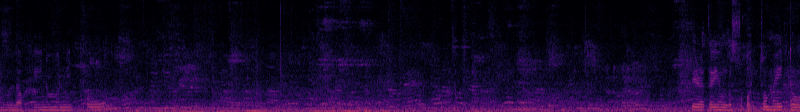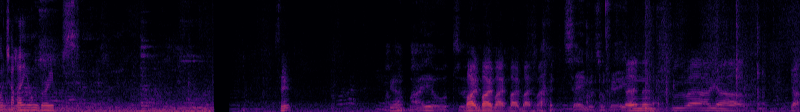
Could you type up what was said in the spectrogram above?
Ang laki naman nito. Pero ito yung gusto ko. Tomato, tsaka yung grapes. See? Yeah. Bye, or Bye, bye, bye, bye, bye, bye. Same, it's okay. And then, uh, yeah, yeah.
